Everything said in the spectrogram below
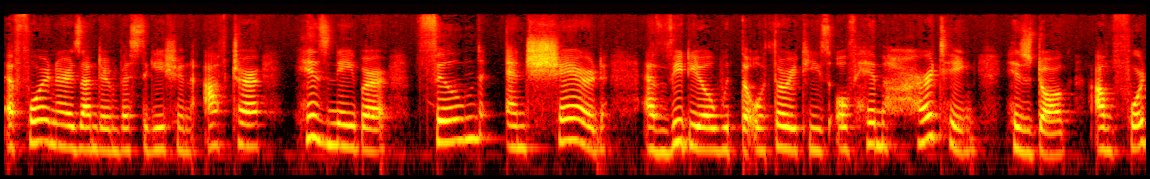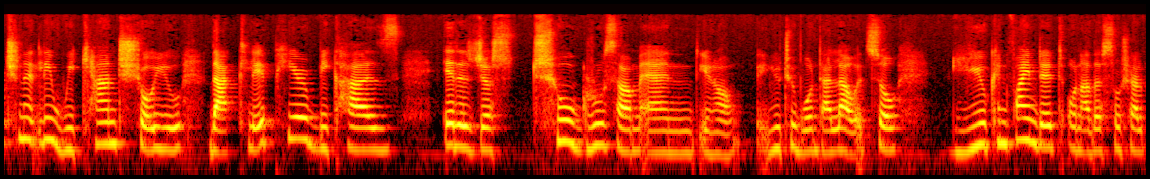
a foreigner is under investigation after his neighbor filmed and shared a video with the authorities of him hurting his dog. Unfortunately, we can't show you that clip here because it is just too gruesome and you know YouTube won't allow it. So you can find it on other social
